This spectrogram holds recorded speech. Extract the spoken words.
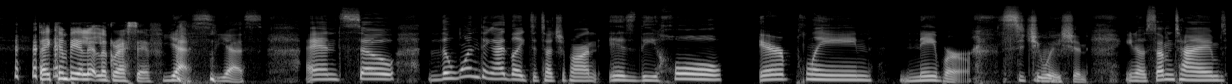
they can be a little aggressive. yes, yes. And so the one thing I'd like to touch upon is the whole airplane neighbor situation. You know, sometimes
